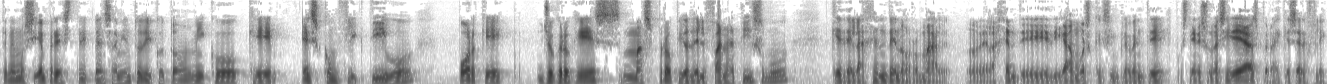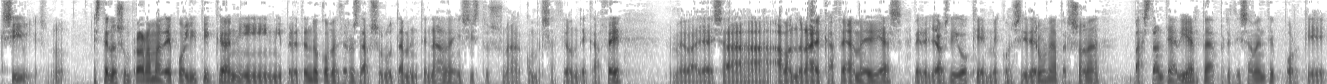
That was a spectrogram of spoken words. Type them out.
Tenemos siempre este pensamiento dicotómico que es conflictivo porque yo creo que es más propio del fanatismo que de la gente normal, de la gente, digamos, que simplemente pues tienes unas ideas, pero hay que ser flexibles. ¿no? Este no es un programa de política ni, ni pretendo convenceros de absolutamente nada, insisto, es una conversación de café no me vayáis a abandonar el café a medias, pero ya os digo que me considero una persona bastante abierta precisamente porque,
